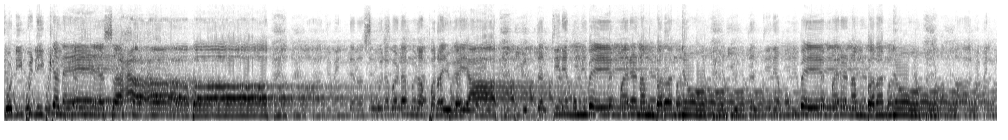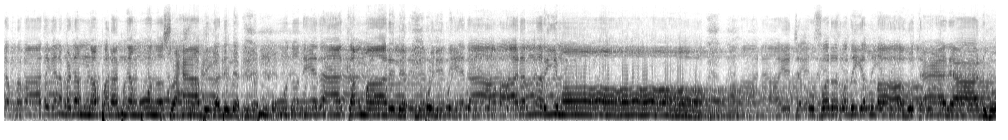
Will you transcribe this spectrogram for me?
കൊടി പിടിക്കണേ സഹാബാ. റസൂലപടന്ന് പറയുകയാ. യുദ്ധത്തിന് മുമ്പേ മരണം പറഞ്ഞു. യുദ്ധത്തിന് മുമ്പേ മരണം പറഞ്ഞു. അള്ളാഹുവിന്റെ പ്രവാചകനപടന്ന് പറഞ്ഞ മൂന്ന് സ്വഹാബികളിൽ മൂന്ന് നേതാക്കന്മാരിൽ ഒരു നേതാവാരെന്നറിയുമോ? ജൗഫർ റളിയല്ലാഹു തആല അൻഹു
